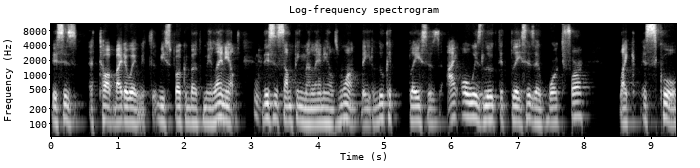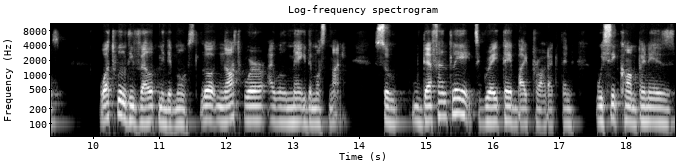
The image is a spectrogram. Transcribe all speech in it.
This is a top by the way we, we spoke about millennials. Hmm. this is something millennials want. They look at places. I always looked at places i worked for like schools. What will develop me the most? Not where i will make the most money. So definitely it's a great byproduct and we see companies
